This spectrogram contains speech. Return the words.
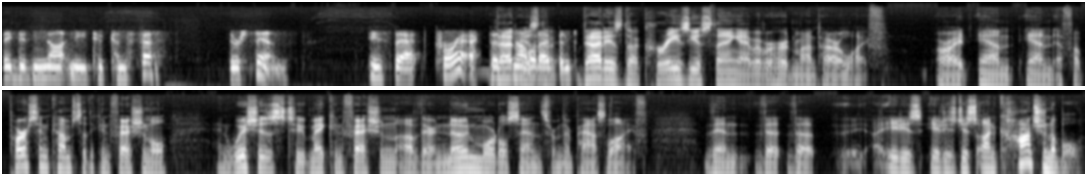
they did not need to confess their sins. Is that correct? That's That not what the, I've been That is the craziest thing I've ever heard in my entire life. All right, and and if a person comes to the confessional and wishes to make confession of their known mortal sins from their past life, then the the it is it is just unconscionable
